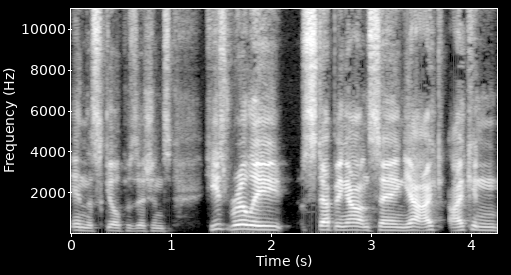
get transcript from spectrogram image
in the skill positions, he's really stepping out and saying, yeah, I, I can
